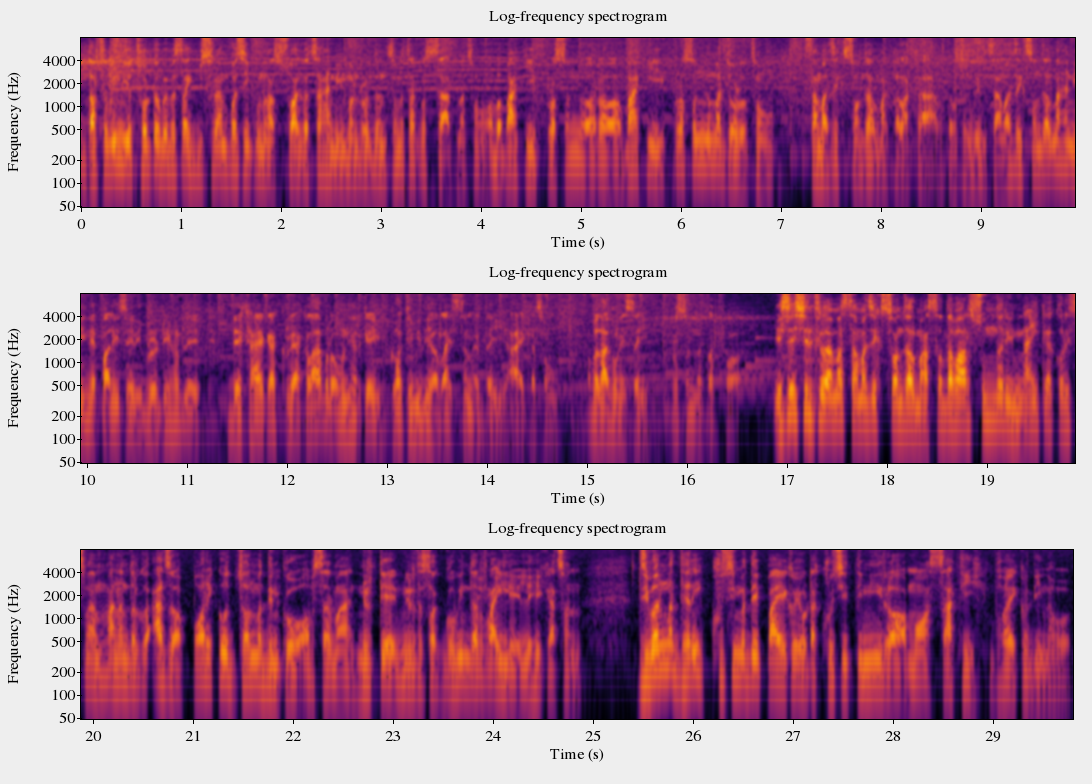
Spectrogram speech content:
दर्शकबिन यो छोटो व्यावसायिक विश्रामपछि पुनः स्वागत छ हामी मनोरञ्जन समाचारको साथमा छौँ। अब बाँकी प्रसङ्ग र बाँकी प्रसङ्गमा जोड्दछौँ सामाजिक सञ्जालमा कलाकार। दर्शकबिन सामाजिक सञ्जालमा हामी नेपाली सेलिब्रिटीहरूले देखाएका क्रियाकलाप र उनीहरूकै गतिविधिहरूलाई समेट्दै आएका छौँ। अब लागौँ यसै प्रसङ्गतर्फ। यसै सिलसिलामा सामाजिक सञ्जालमा सदाबार सुन्दरी नायिका करिश्मा मानन्दरको आज परेको जन्मदिनको अवसरमा नृत्य निर्देशक गोविन्द राईले लेखेका छन्। जीवनमा धेरै खुसीमध्ये पाएको एउटा खुसी तिमी र म साथी भएको दिन हो।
